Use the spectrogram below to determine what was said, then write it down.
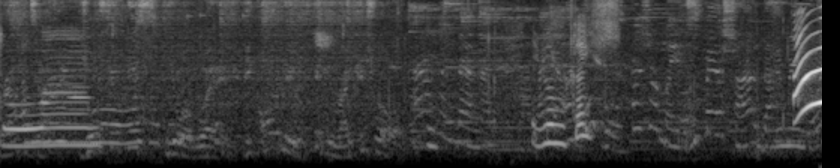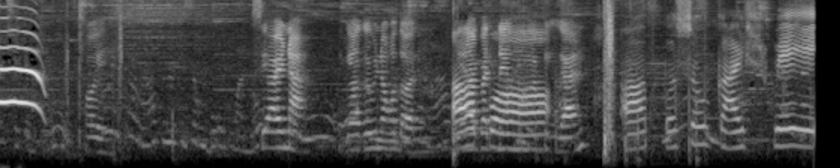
Tuwang. The Control. Ayun, guys. Hoy. Si Arna, gagawin ako doon. Dapat na yung mga pinggan. Apo, so guys, wait.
